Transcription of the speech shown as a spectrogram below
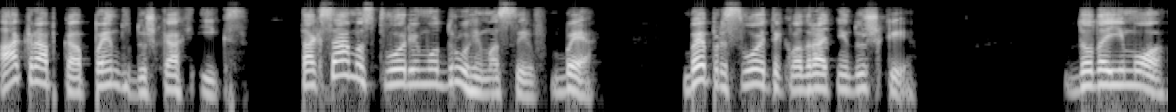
a.append в дужках x. Так само створюємо другий масив b. b присвоїти квадратні дужки. Додаємо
